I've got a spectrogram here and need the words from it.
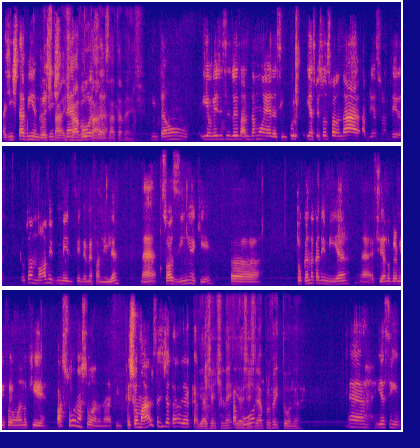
a gente está vindo, a gente, a gente, tá, a gente né, vai força. voltar, exatamente. Então, e eu vejo esses dois lados da moeda assim, por, e as pessoas falando, ah, abrir as fronteiras. Eu tô há nove meses sem ver minha família, né, sozinha aqui, uh, tocando academia. Né? Esse ano para mim foi um ano que passou o nosso ano, né? Assim, fechou março, a gente já tá. Já e, a gente nem, e a gente nem aproveitou, né? É, e assim,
